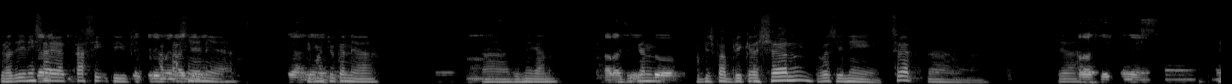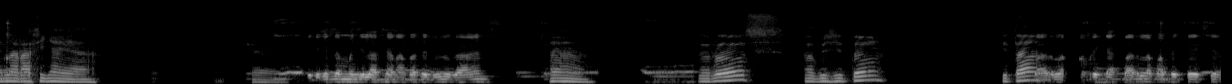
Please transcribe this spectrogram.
Berarti ini Dan saya kasih di atasnya ini ya. Ya, ini Dimajukan ya. Hmm. Nah gini kan. Narasi jadi kan- itu, Habis fabrication terus ini. Thread. Nah. Ya. narasi ini. Ini narasinya ya. Oke. Jadi kita menjelaskan atasnya dulu kan. Nah, terus habis itu kita Barulah fabrika, barulah fabrication.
